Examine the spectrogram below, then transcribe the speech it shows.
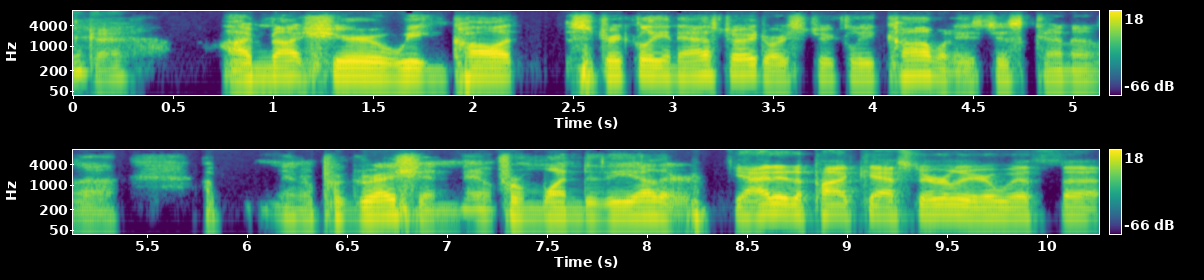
Okay. I'm not sure we can call it strictly an asteroid or strictly a comet. It's just kind of a, a you know progression from one to the other. Yeah, I did a podcast earlier with uh,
